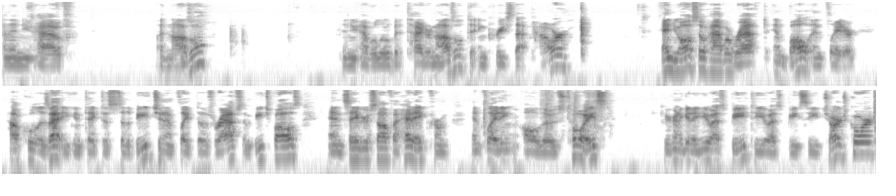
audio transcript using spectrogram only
And then you have a nozzle. Then you have a little bit tighter nozzle to increase that power. And you also have a raft and ball inflator how cool is that? You can take this to the beach and inflate those rafts and beach balls and save yourself a headache from inflating all those toys. You're going to get a USB to USB-C charge cord.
